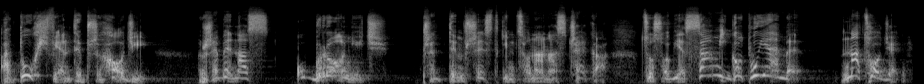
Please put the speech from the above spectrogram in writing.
A Duch Święty przychodzi, żeby nas obronić przed tym wszystkim, co na nas czeka, co sobie sami gotujemy na co dzień.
